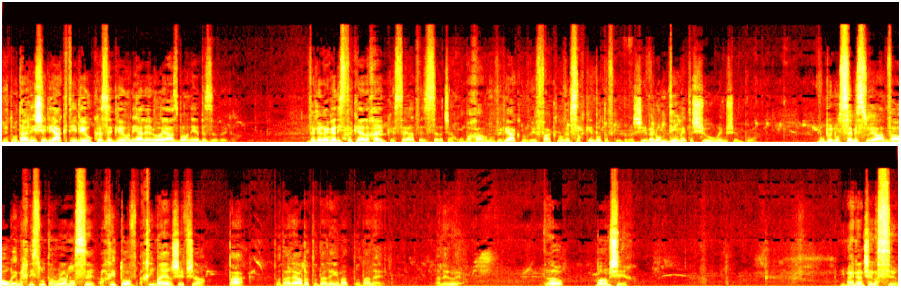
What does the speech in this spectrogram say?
ותודה לי שליהקתי ליהוק כזה גאוני, הללויה, אז בואו נהיה בזה רגע. ולרגע נסתכל על החיים כסרט, וזה סרט שאנחנו בחרנו וליהקנו והפקנו ומשחקים בו תפקיד ראשי, ולומדים את השיעורים שבו. והוא בנושא מסוים, וההורים הכניסו אותנו לנושא הכי טוב, הכי מהר שאפשר. פאק. תודה לאבא, תודה לאמא, תודה לאל. הללויה. טוב, בואו נמשיך. עם העניין של הסרט.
